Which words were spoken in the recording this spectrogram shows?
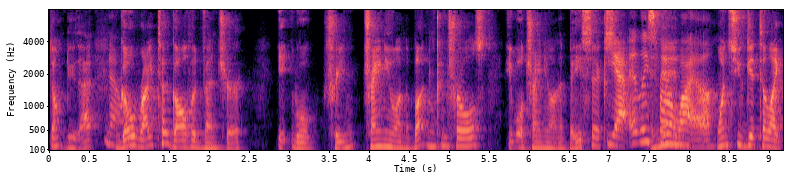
Don't do that. No. Go right to Golf Adventure. It will train train you on the button controls. It will train you on the basics. yeah, at least And for a while. Once you get to like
